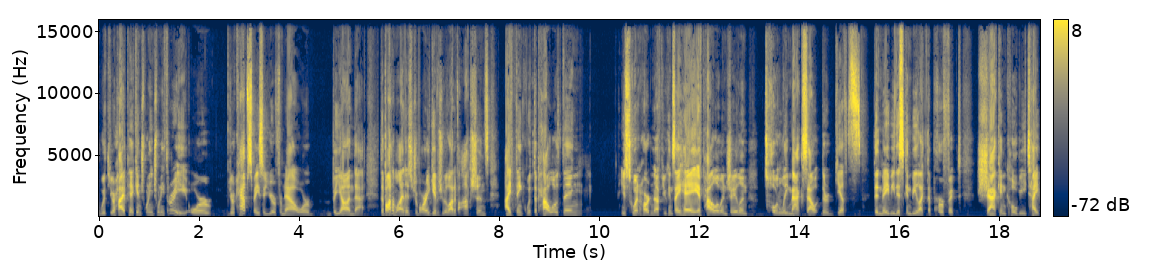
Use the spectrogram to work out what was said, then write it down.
with your high pick in 2023 or your cap space a year from now or beyond that. The bottom line is Jabari gives you a lot of options. I think with the Paolo thing, you squint hard enough, you can say, hey, if Paolo and Jalen totally max out their gifts, then maybe this can be like the perfect Shaq and Kobe type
